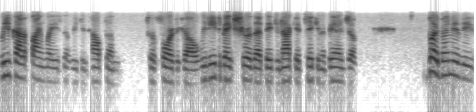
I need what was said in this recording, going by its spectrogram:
We've got to find ways that we can help them to afford to go. We need to make sure that they do not get taken advantage of by many of these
